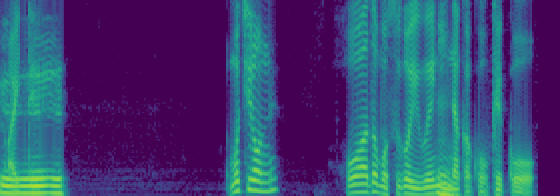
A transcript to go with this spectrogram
相へえ。もちろんね、フフォワードもすごい上にうんなんかこう結構、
